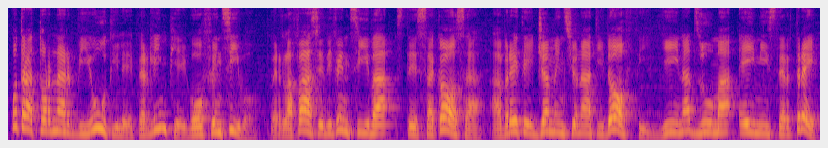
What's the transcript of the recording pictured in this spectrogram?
potrà tornarvi utile per l'impiego offensivo. Per la fase difensiva, stessa cosa, avrete già menzionati i Doffi, gli Inazuma e i Mister 3,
